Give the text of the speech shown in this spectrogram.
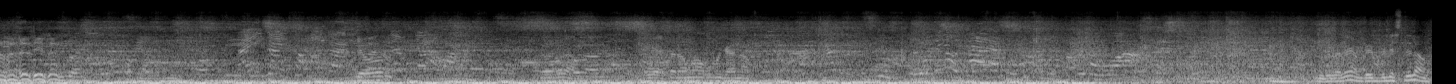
Madali lang ba? Sure. Okay lang. Sige, tanong mo ako maghanap. Hindi ko alam, bibilis nila. oh.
